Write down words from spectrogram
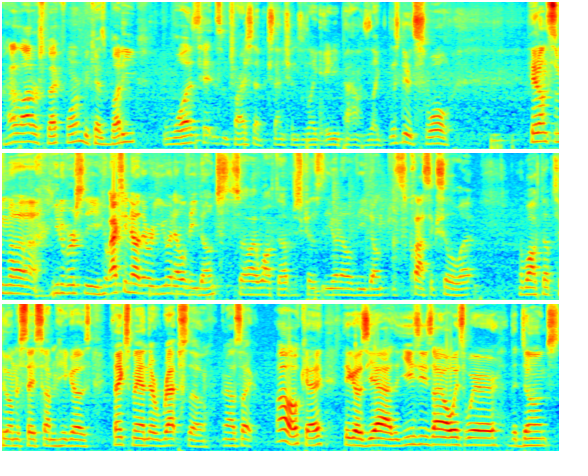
I had a lot of respect for him because Buddy was hitting some tricep extensions with like 80 pounds. Like this dude's swole. Hit on some uh, university. Actually, no, they were UNLV dunks. So I walked up just because the UNLV dunk is classic silhouette. I walked up to him to say something. He goes, "Thanks, man. They're reps though." And I was like, "Oh, okay." He goes, "Yeah, the Yeezys I always wear, the dunks,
